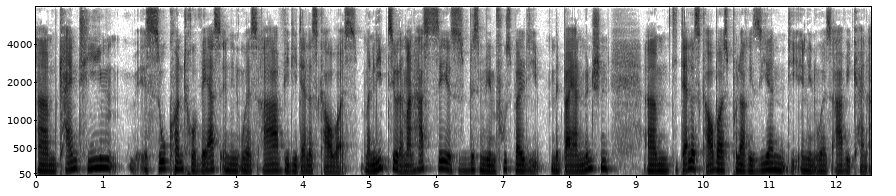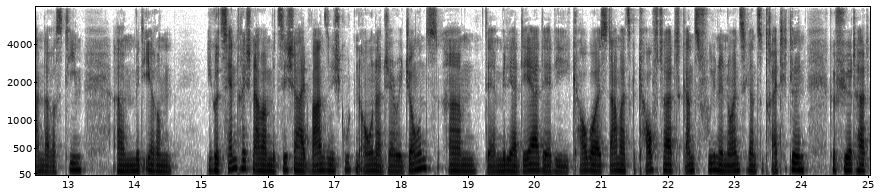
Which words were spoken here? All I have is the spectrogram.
Ähm, kein Team ist so kontrovers in den USA wie die Dallas Cowboys. Man liebt sie oder man hasst sie. Es ist ein bisschen wie im Fußball die mit Bayern München. Ähm, die Dallas Cowboys polarisieren die in den USA wie kein anderes Team ähm, mit ihrem egozentrischen, aber mit Sicherheit wahnsinnig guten Owner Jerry Jones, ähm, der Milliardär, der die Cowboys damals gekauft hat, ganz früh in den 90ern zu drei Titeln geführt hat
